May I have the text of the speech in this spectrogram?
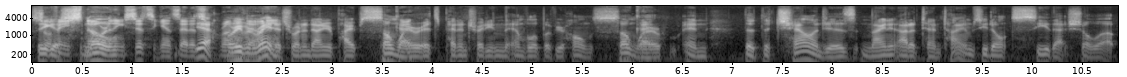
So you if get any snow or anything sits against that, it's yeah, or even down rain. in. It's running down your pipe somewhere. It's penetrating the envelope of your home somewhere. And the the challenge is nine out of ten times you don't see that show up.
